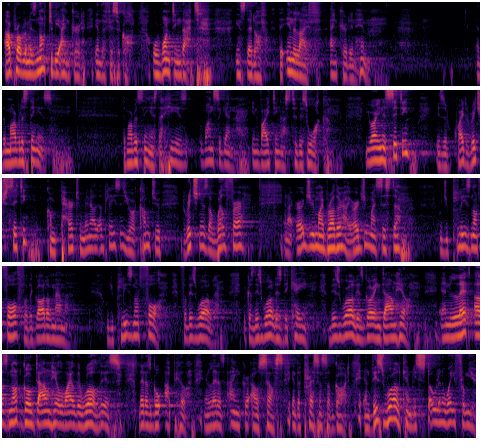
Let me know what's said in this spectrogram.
Our problem is not to be anchored in the physical or wanting that instead of the inner life anchored in Him. And the marvelous thing is, the marvelous thing is that He is once again inviting us to this walk. You are in a city, is a quite rich city compared to many other places. You are come to richness of welfare. And I urge you, my brother, I urge you, my sister, would you please not fall for the God of mammon? Would you please not fall for this world? Because this world is decaying, this world is going downhill. And let us not go downhill while the world is. Let us go uphill and let us anchor ourselves in the presence of God. And this world can be stolen away from you.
